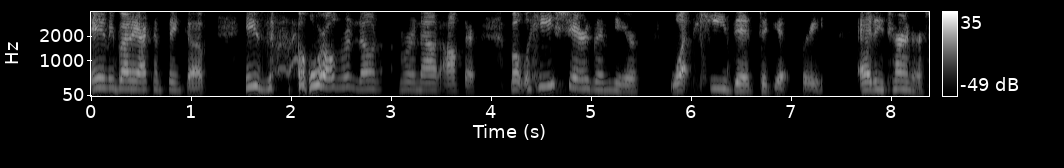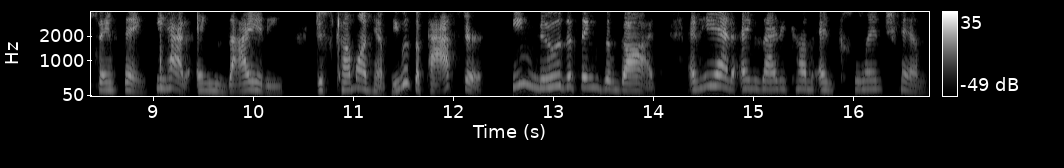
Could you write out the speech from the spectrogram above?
anybody i can think of. He's a world renowned renowned author. But what he shares in here what he did to get free. Eddie Turner, same thing. He had anxiety just come on him. He was a pastor. He knew the things of God. And he had anxiety come and clench him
